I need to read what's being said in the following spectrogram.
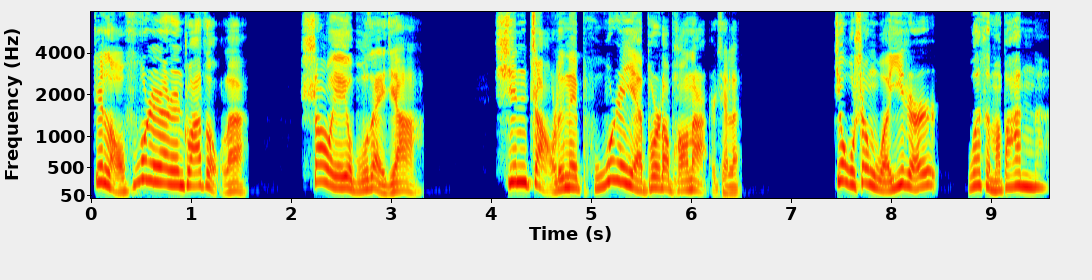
这老夫人让人抓走了，少爷又不在家，新找的那仆人也不知道跑哪儿去了。就剩我一人我怎么办呢？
